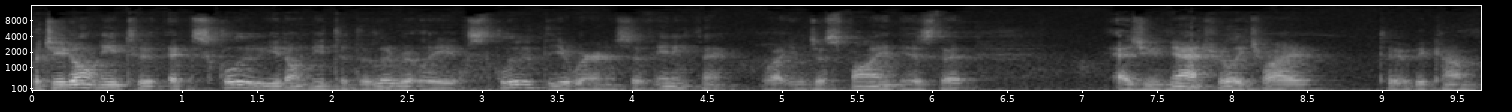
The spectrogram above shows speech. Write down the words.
But you don't need to exclude, you don't need to deliberately exclude the awareness of anything. What you'll just find is that as you naturally try to become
